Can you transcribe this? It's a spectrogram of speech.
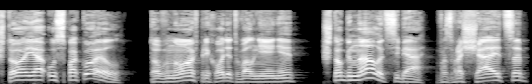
Что я успокоил, то вновь приходит волнение, что гнал от себя, возвращается.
